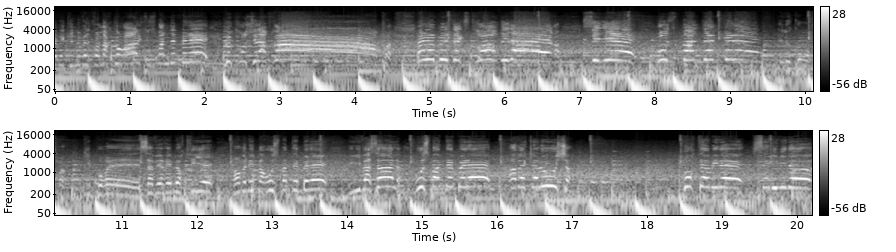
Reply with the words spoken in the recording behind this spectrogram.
Avec une nouvelle fois Marco Reus, Ousmane Dembélé, le crochet, la frappe Et le but extraordinaire signé Ousmane Dembélé Et le contre qui pourrait s'avérer meurtrier. Emmené par Ousmane Dembélé. Il y va seul. Ousmane Dembélé avec la louche. Pour terminer, c'est lumineux.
